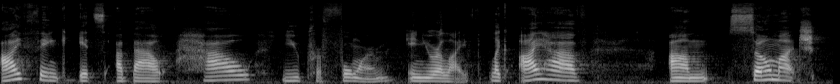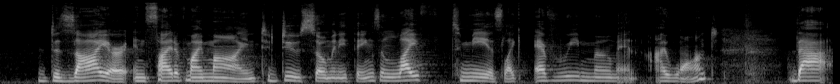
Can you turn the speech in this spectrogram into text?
I think it's about how you perform in your life. Like I have um, so much desire inside of my mind to do so many things, and life to me is like every moment I want that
